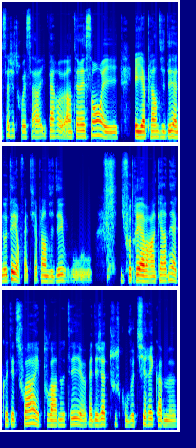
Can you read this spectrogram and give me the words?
ça, j'ai trouvé ça hyper intéressant et il y a plein d'idées à noter en fait. Il y a plein d'idées où il faudrait avoir un carnet à côté de soi et pouvoir noter bah, déjà tout ce qu'on veut tirer comme,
